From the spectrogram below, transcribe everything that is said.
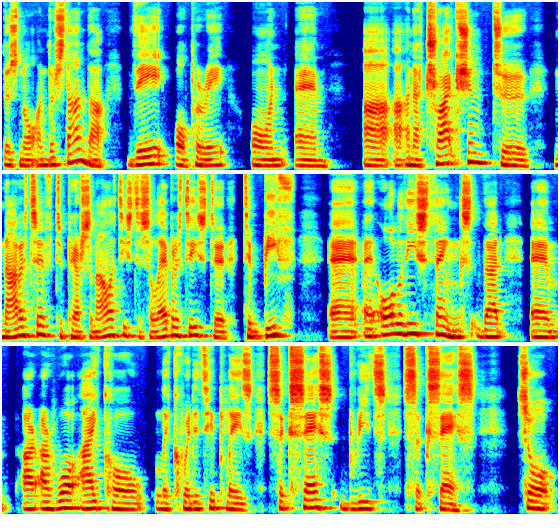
does not understand that. They operate on um, a, a, an attraction to narrative, to personalities, to celebrities, to to beef, uh, uh, all of these things that um, are, are what I call liquidity plays. Success breeds success. So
